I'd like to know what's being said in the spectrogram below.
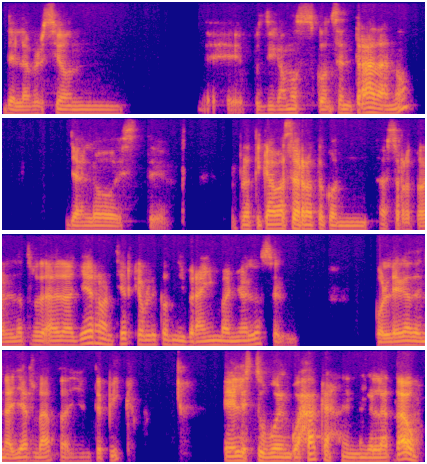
de la versión, eh, pues digamos, concentrada, ¿no? Ya lo, este, platicaba hace rato con, hace rato, el otro, ayer o antier que hablé con Ibrahim Bañuelos, el colega de Nayar Lab allá en Tepic. Él estuvo en Oaxaca, en Guelatao.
